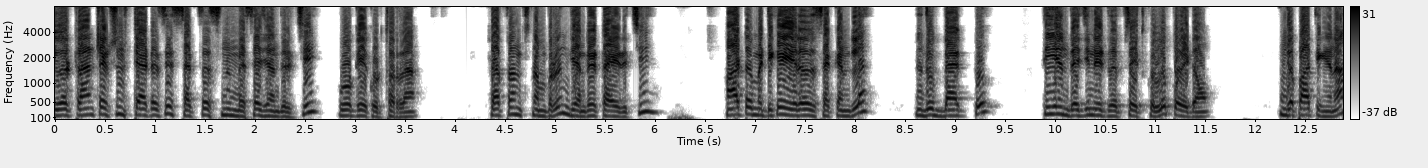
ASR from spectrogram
யுவர் டிரான்சாக்ஷன் ஸ்டேட்டஸ் இஸ் சக்சஸ்னு மெசேஜ் வந்துருச்சு. ஓகே கொடுத்துட்றேன். ரெஃபரன்ஸ் நம்பரும் ஜென்ரேட் ஆயிடுச்சு. ஆட்டோமேட்டிக்காக இருபது செகண்டில் இது பேக் டு டிஎன் ரெஜினேட் வெப்சைட்குள்ளே போயிடும். இங்கே பார்த்தீங்கன்னா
